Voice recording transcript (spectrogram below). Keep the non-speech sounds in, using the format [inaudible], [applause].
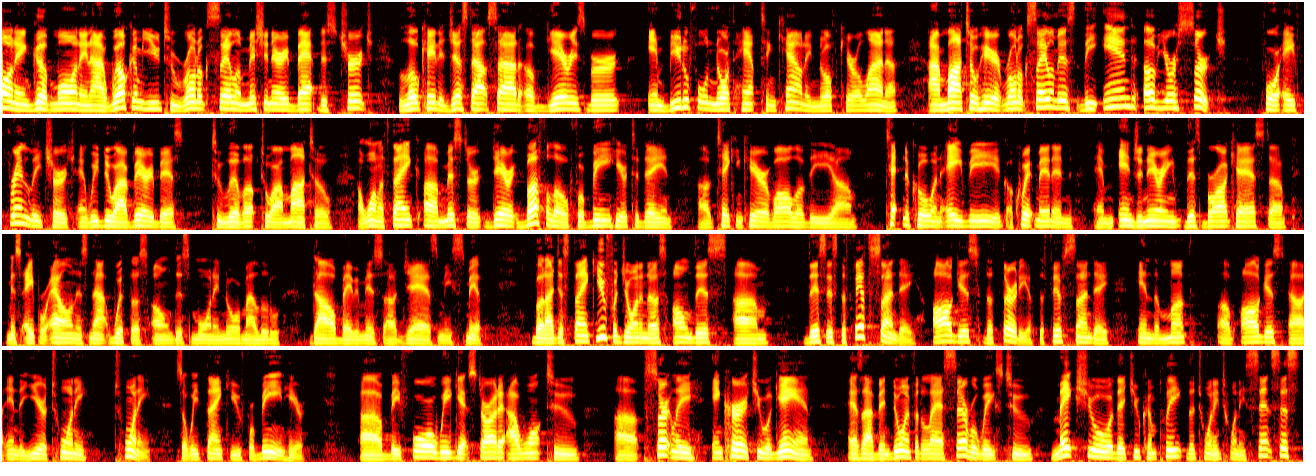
morning, good morning. I welcome you to Roanoke Salem Missionary Baptist Church, located just outside of Garysburg in beautiful Northampton County, North Carolina. Our motto here at Roanoke Salem is the end of your search for a friendly church, and we do our very best to live up to our motto. I want to thank uh, Mr. Derek Buffalo for being here today and uh, taking care of all of the um, technical and AV equipment and and engineering this broadcast. Uh, Miss April Allen is not with us on this morning, nor my little doll baby, Miss uh, Jasmine Smith. But I just thank you for joining us on this. Um, this is the fifth Sunday, August the 30th, the fifth Sunday in the month of August uh, in the year 2020. So we thank you for being here. Uh, before we get started, I want to uh, certainly encourage you again as I've been doing for the last several weeks, to make sure that you complete the 2020 census.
